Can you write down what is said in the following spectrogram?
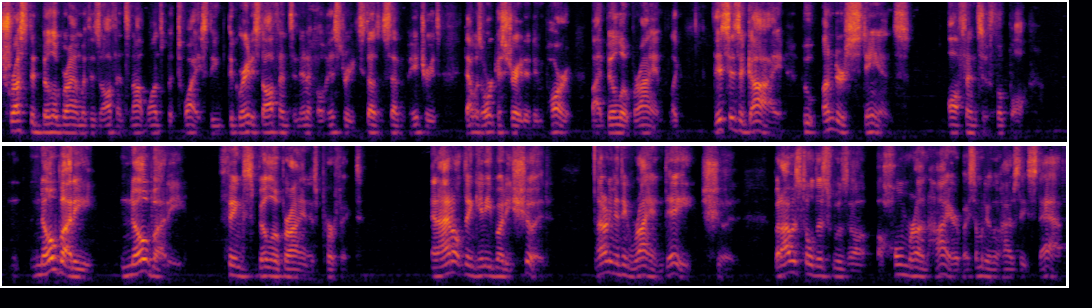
trusted Bill O'Brien with his offense not once but twice. The, the greatest offense in NFL history, 2007 Patriots, that was orchestrated in part by Bill O'Brien. Like this is a guy who understands offensive football. Nobody, nobody thinks Bill O'Brien is perfect. And I don't think anybody should. I don't even think Ryan Day should. But I was told this was a, a home run hire by somebody on the Ohio State staff.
